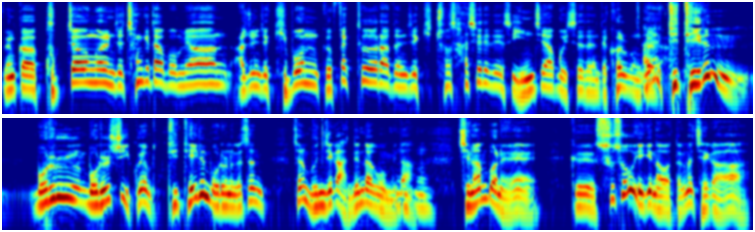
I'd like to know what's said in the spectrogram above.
그러니까 국정을 이제 챙기다 보면 아주 이제 기본 그 fact라든지 기초 사실에 대해서 인지하고 있어야 되는데 그걸 뭔가 아니, 디테일은 모를 모를 수 있고요. 디테일을 모르는 것은 저는 문제가 안 된다고 봅니다. 음, 음. 지난번에 그 수소 얘기 나왔던 건 제가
